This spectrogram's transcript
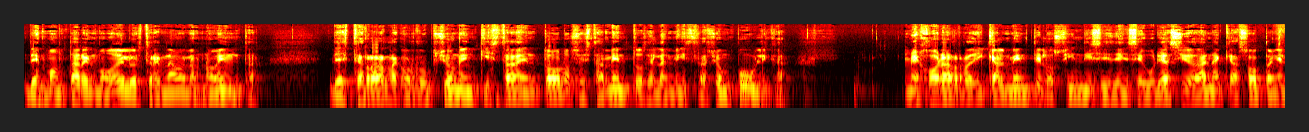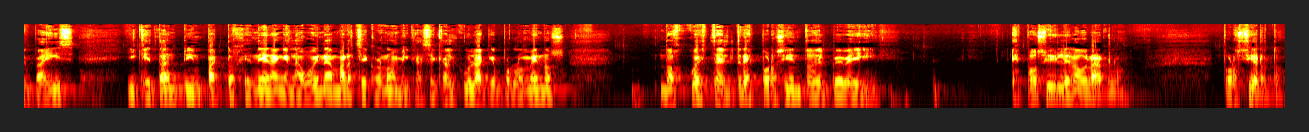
desmontar el modelo estrenado en los 90, desterrar la corrupción enquistada en todos los estamentos de la administración pública, mejorar radicalmente los índices de inseguridad ciudadana que azotan el país y que tanto impacto generan en la buena marcha económica. Se calcula que por lo menos nos cuesta el 3% del PBI. ¿Es posible lograrlo? Por cierto,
